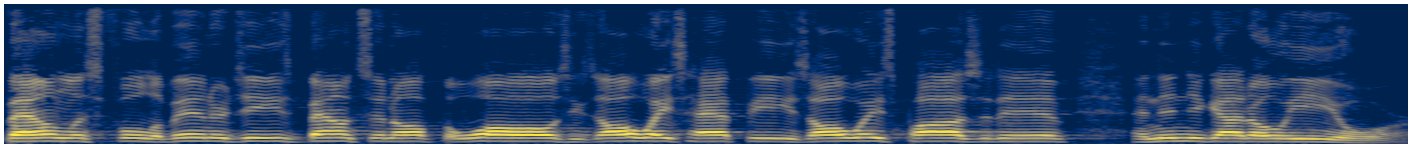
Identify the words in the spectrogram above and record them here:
boundless, full of energy. He's bouncing off the walls. He's always happy. He's always positive. And then you got old Eeyore.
